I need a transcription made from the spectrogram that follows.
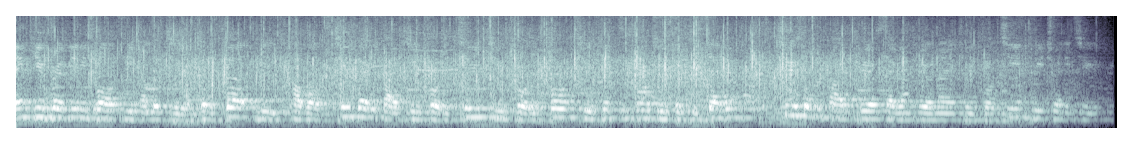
Thank you for being well heat number two. For the third heat, 235, 242, 244, 254, 267, 275, 307, 309, 314, 322.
